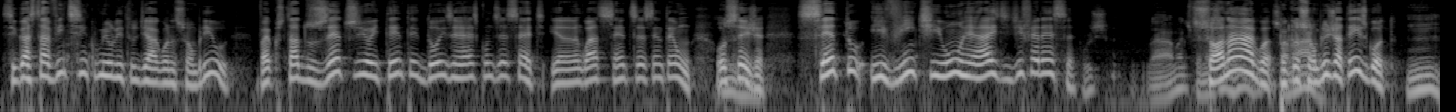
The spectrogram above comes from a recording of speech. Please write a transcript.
Se gastar 25 mil litros de água no Sombrio, vai custar R$ 282,17 e Aranguá 161. Ou hum. seja, 121 reais de diferença. Puxa, dá uma diferença. Só na água, Só porque na o Sombrio água. já tem esgoto. Hum.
